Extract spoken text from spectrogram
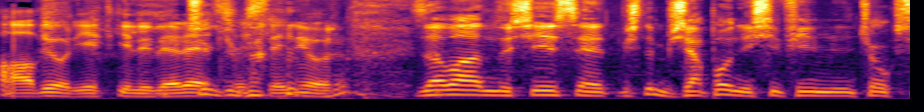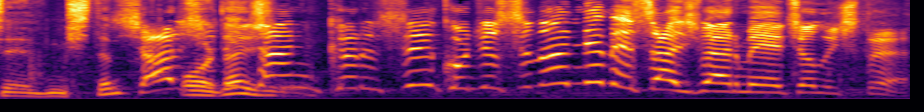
ağlıyor yetkililere Çünkü sesleniyorum. Zamanında şeyi seyretmiştim. Japon işi filmini çok sevmiştim. Şarjı Oradan biten karısı kocasına ne mesaj vermeye çalıştı?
